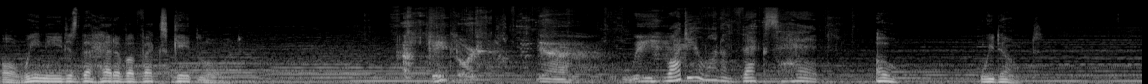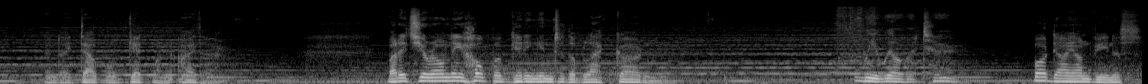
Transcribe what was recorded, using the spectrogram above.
All we need is the head of a Vex Gate Lord. A Gate Lord? Uh, we... Why do you want a Vex head? Oh, we don't. And I doubt we'll get one either. But it's your only hope of getting into the Black Garden. We will return. Or die on Venus.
